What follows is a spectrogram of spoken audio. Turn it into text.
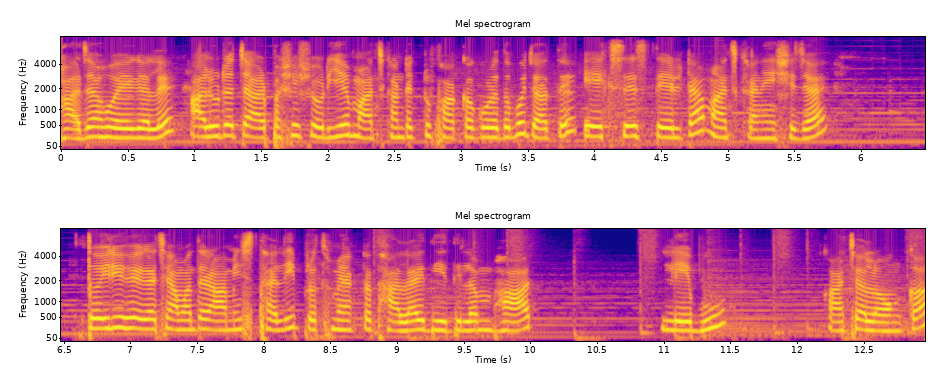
ভাজা হয়ে গেলে আলুটা চারপাশে সরিয়ে মাঝখানটা একটু ফাঁকা করে দেবো যাতে এক্সেস তেলটা মাঝখানে এসে যায়। তৈরি হয়ে গেছে আমাদের আমিষ থালি। প্রথমে একটা থালায় দিয়ে দিলাম ভাত, লেবু, কাঁচা লঙ্কা,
